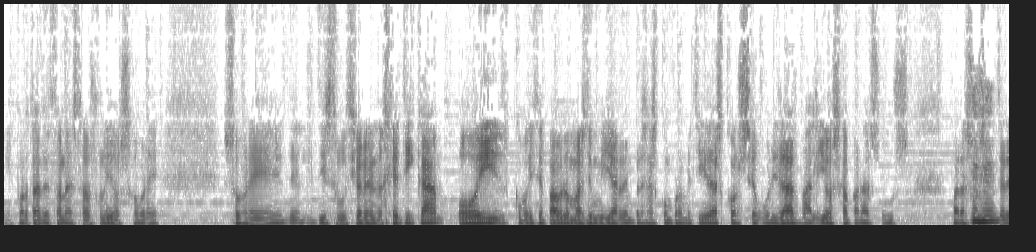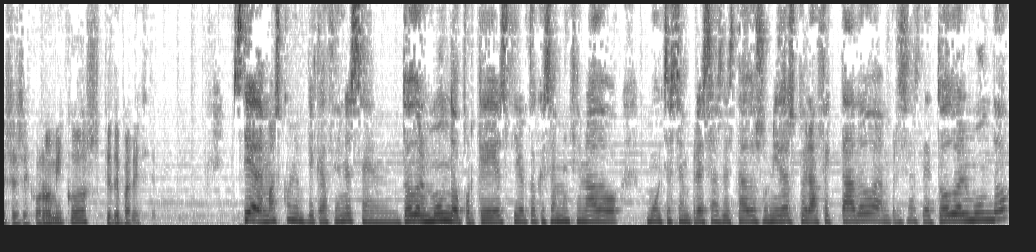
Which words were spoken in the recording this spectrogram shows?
importante zona de Estados Unidos sobre sobre distribución energética. Hoy, como dice Pablo, más de un millar de empresas comprometidas con seguridad valiosa para sus para sus intereses económicos. ¿Qué te parece? Sí, además con implicaciones en todo el mundo, porque es cierto que se han mencionado muchas empresas de Estados Unidos, pero ha afectado a empresas de todo el mundo,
